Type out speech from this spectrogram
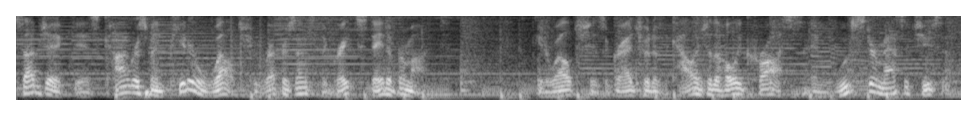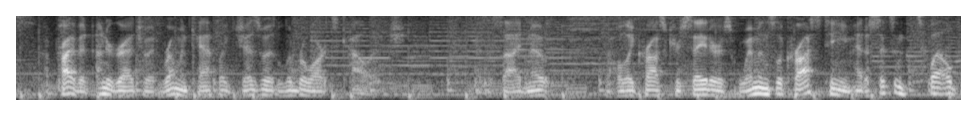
subject is Congressman Peter Welch, who represents the great state of Vermont. Peter Welch is a graduate of the College of the Holy Cross in Worcester, Massachusetts, a private undergraduate Roman Catholic Jesuit liberal arts college. As a side note, the Holy Cross Crusaders women's lacrosse team had a 6 12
